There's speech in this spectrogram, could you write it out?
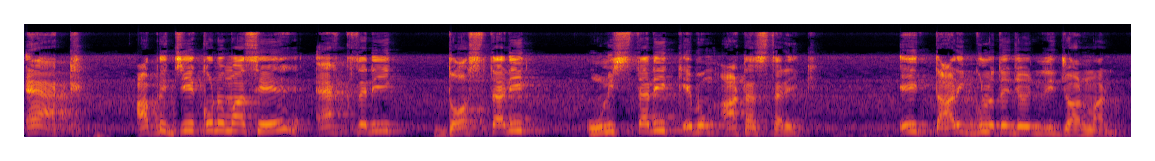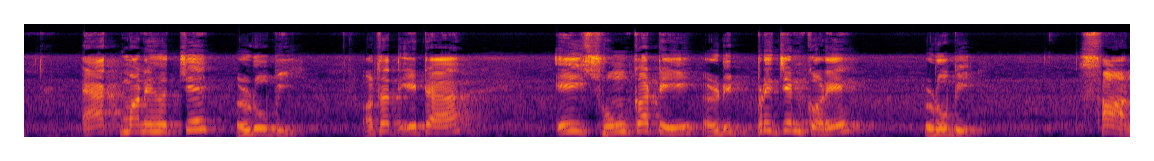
এক, আপনি যে কোনো মাসে এক তারিখ, দশ তারিখ, উনিশ তারিখ এবং আঠাশ তারিখ এই তারিখগুলোতে যদি জন্মান, এক মানে হচ্ছে রবি। অর্থাৎ এটা এই সংখ্যাটি রিপ্রেজেন্ট করে রবি সান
